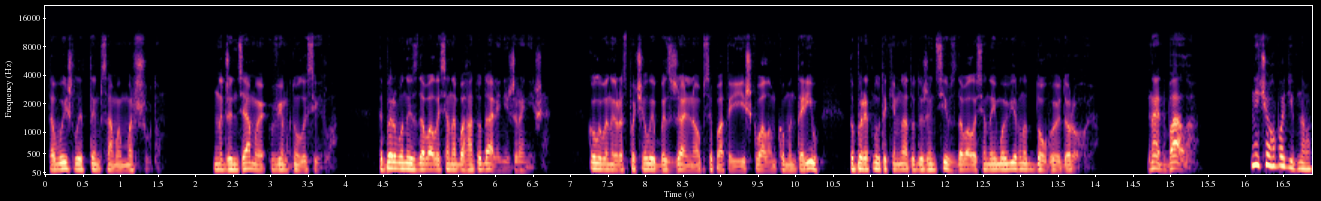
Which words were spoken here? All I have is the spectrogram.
та вийшли тим самим маршрутом. Над джинцями ввімкнули світло. Тепер вони здавалися набагато далі, ніж раніше. Коли вони розпочали безжально обсипати її шквалом коментарів, то перетнути кімнату до жінців здавалося неймовірно довгою дорогою. Не дбало. Нічого подібного,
